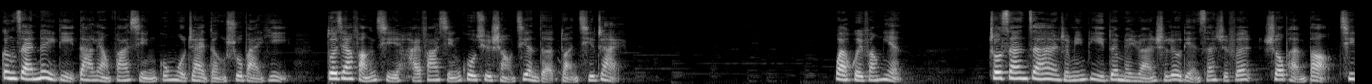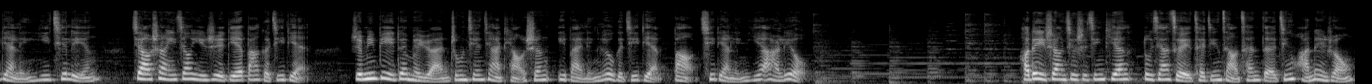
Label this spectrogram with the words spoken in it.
更在内地大量发行公募债等数百亿，多家房企还发行过去少见的短期债。外汇方面，周三在岸人民币对美元十六点三十分收盘报七点零一七零，较上一交易日跌八个基点，人民币对美元中间价调升一百零六个基点，报七点零一二六。好的，以上就是今天陆家嘴财经早餐的精华内容。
